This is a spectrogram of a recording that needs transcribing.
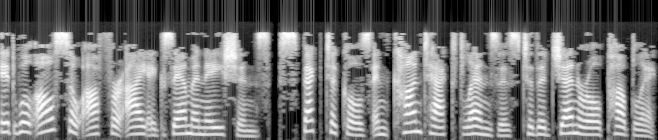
It will also offer eye examinations, spectacles and contact lenses to the general public.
